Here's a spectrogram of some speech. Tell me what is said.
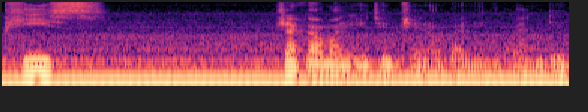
Peace. Check out my YouTube channel, Benny the Bendy.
